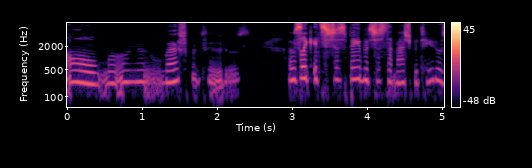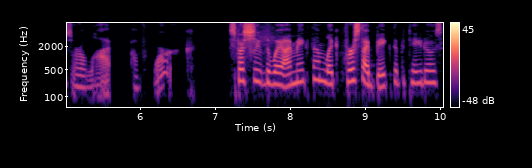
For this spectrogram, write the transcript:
"Oh, mashed potatoes." I was like, "It's just, babe. It's just that mashed potatoes are a lot of work, especially the way I make them. Like first I bake the potatoes,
